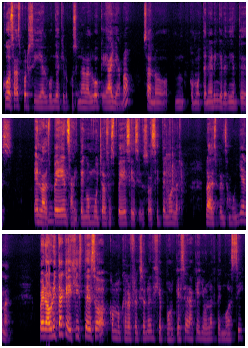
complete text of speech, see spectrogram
cosas por si algún día quiero cocinar algo que haya, ¿no? O sea, no, mm, como tener ingredientes en la despensa y tengo muchas especies, y, o sea, sí tengo la, la despensa muy llena. Pero ahorita que dijiste eso, como que reflexioné y dije, ¿por qué será que yo la tengo así?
